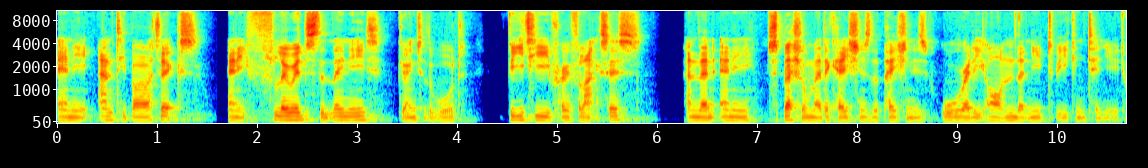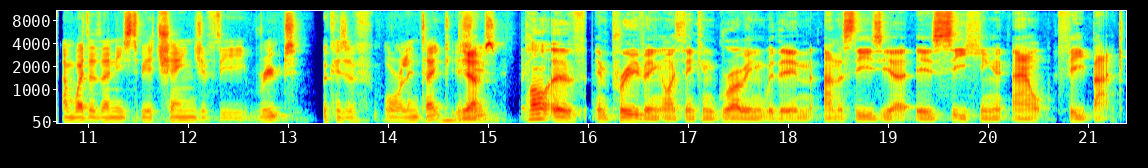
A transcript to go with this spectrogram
any antibiotics, any fluids that they need going to the ward, VTE prophylaxis, and then any special medications the patient is already on that need to be continued, and whether there needs to be a change of the route because of oral intake issues. Yeah. Part of improving, I think, and growing within anesthesia is seeking out feedback.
